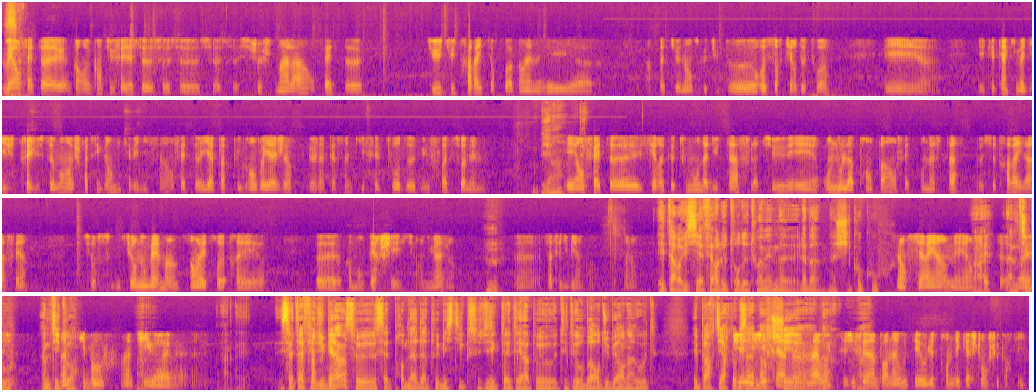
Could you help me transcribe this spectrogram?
Mais en fait, quand, quand tu fais ce, ce, ce, ce, ce- ce chemin-là, en fait, tu, tu travailles sur toi quand même. Et c'est impressionnant ce que tu peux ressortir de toi. Et il y a quelqu'un qui m'a dit très justement, je crois que c'est Gandhi qui avait dit ça, en fait, il n'y a pas plus grand voyageur que la personne qui fait le tour de une fois de soi-même. Bien. Et en fait, euh, c'est vrai que tout le monde a du taf là-dessus et on ne nous l'apprend pas en fait qu'on a ce, taf, euh, ce travail-là à faire sur, sur nous-mêmes, hein, sans être très euh, euh, comment perché sur un nuage. hein. Hmm. Euh, ça fait du bien, quoi. Voilà. Et t'as réussi à faire le tour de toi-même là-bas, à Shikoku. J'en sais rien, mais en Ouais, fait, un petit ouais, bout, un petit un tour. petit bout, un petit, ouais, Ça t'a fait En du bien ce- cette promenade un peu mystique parce que tu disais que un peu, t'étais au bord du burn-out et partir comme ça, j'ai marcher. euh, j'ai Ouais. fait un burn-out et au lieu de prendre des cachetons, je suis parti.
